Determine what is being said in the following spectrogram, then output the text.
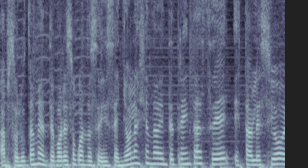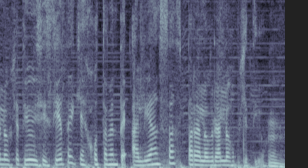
Absolutamente, por eso cuando se diseñó la Agenda 2030 se estableció el objetivo 17, que es justamente alianzas para lograr los objetivos. Mm,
